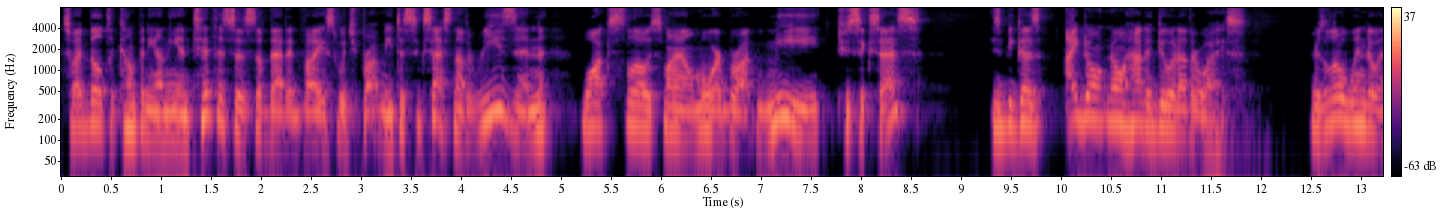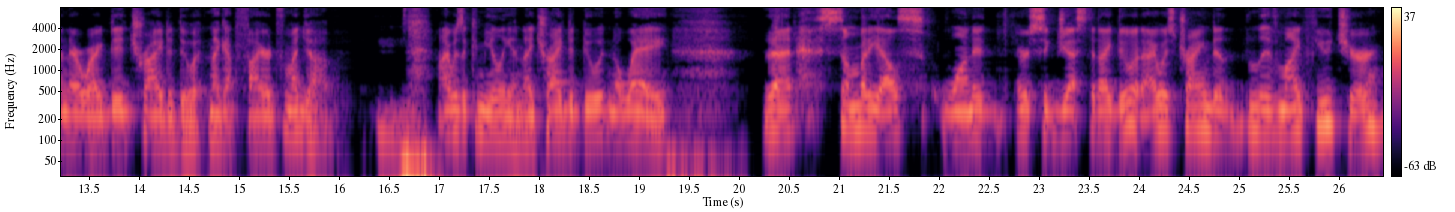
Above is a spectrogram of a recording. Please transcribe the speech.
So I built a company on the antithesis of that advice, which brought me to success. Now, the reason walk slow, smile more brought me to success is because I don't know how to do it otherwise. There's a little window in there where I did try to do it and I got fired from my job. Mm-hmm. I was a chameleon. I tried to do it in a way that somebody else wanted or suggested I do it. I was trying to live my future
